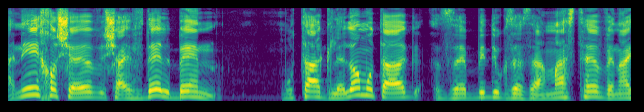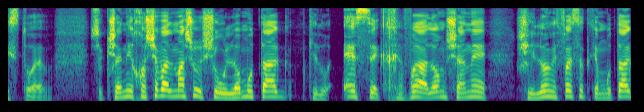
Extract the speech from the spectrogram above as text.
אני חושב שההבדל בין מותג ללא מותג, זה בדיוק זה, זה ה-must have ו-nice to have. שכשאני חושב על משהו שהוא לא מותג, כאילו עסק, חברה, לא משנה, שהיא לא נתפסת כמותג,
